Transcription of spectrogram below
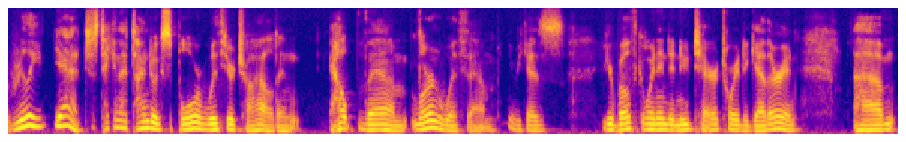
really yeah just taking that time to explore with your child and help them learn with them because you're both going into new territory together and um,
